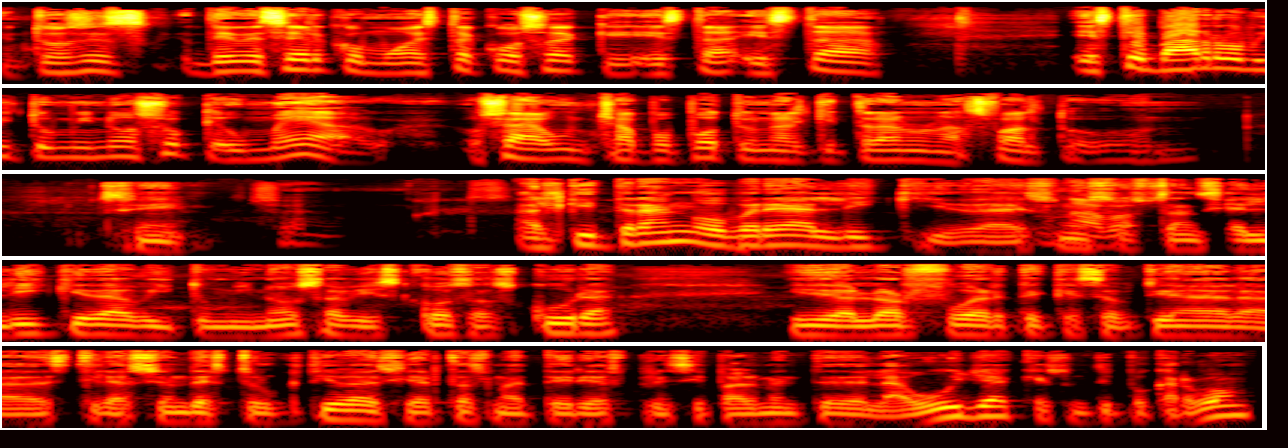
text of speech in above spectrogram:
entonces debe ser como esta cosa que esta, esta, este barro bituminoso que humea, o sea, un chapopote, un alquitrán, un asfalto. un- sí. o sea, Alquitrán o brea líquida es una, Una sustancia líquida, bituminosa, viscosa, oscura y de olor fuerte que se obtiene de la destilación destructiva de ciertas materias, principalmente de la hulla, que es un tipo carbón,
